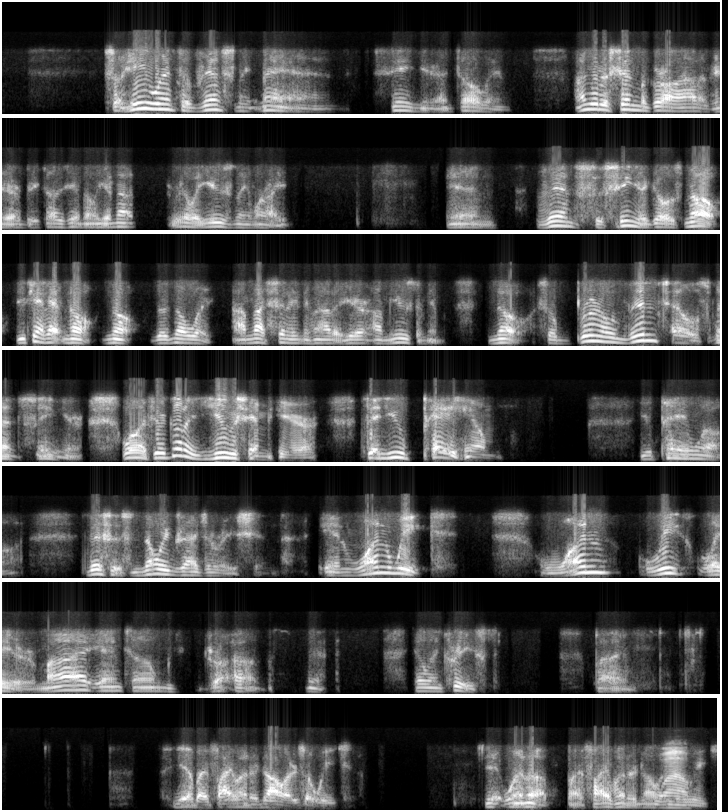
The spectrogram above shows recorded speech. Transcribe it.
So he went to Vince McMahon Senior and told him, "I'm going to send McGraw out of here because you know you're not really using him right." And Vince, the senior, goes, No, you can't have, no, no, there's no way. I'm not sending him out of here. I'm using him. No. So Bruno then tells Vince Sr., Well, if you're going to use him here, then you pay him. You pay him well. This is no exaggeration. In one week, one week later, my income uh, will increased by yeah by five hundred dollars a week. It went up by five hundred dollars Wow. a week,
